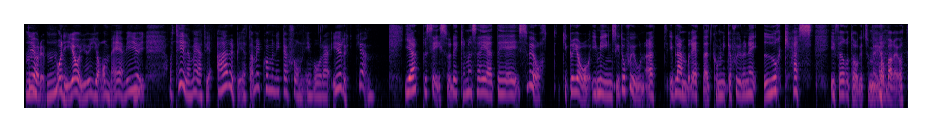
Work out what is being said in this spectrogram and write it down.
det gör du. Och det gör ju jag med. Vi ju, och till och med att vi arbetar med kommunikation i våra yrken. Ja, precis. Och det kan man säga att det är svårt, tycker jag, i min situation att ibland berätta att kommunikationen är urkass i företaget som jag jobbar åt.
